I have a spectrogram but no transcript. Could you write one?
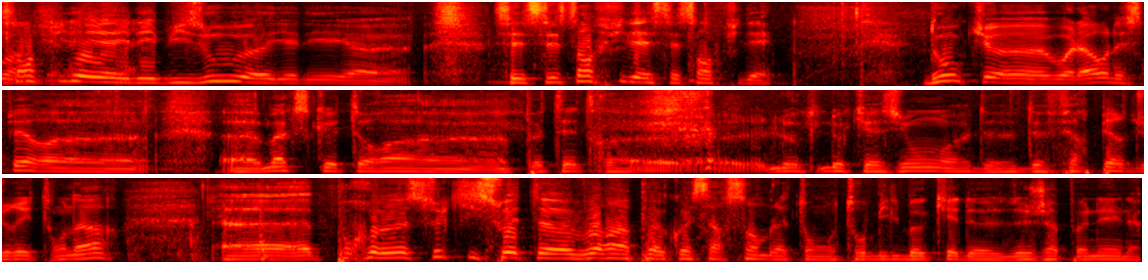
sans en filet. des bisous, euh, il y a des. euh, c'est c'est sans filet, c'est sans filet. Donc, euh, voilà, on espère, euh, euh, Max, que tu auras peut-être euh, l'oc- l'occasion de, de faire perdurer ton art. Euh, pour euh, ceux qui souhaitent euh, voir un peu à quoi ça ressemble à ton, ton bilboquet de, de japonais, là,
